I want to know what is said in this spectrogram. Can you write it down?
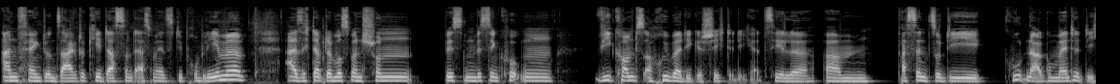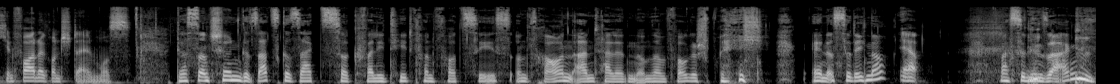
anfängt und sagt, okay, das sind erstmal jetzt die Probleme. Also ich glaube, da muss man schon bisschen, ein bisschen gucken, wie kommt es auch rüber, die Geschichte, die ich erzähle. Ähm, was sind so die guten Argumente, die ich in den Vordergrund stellen muss. Du hast so einen schönen Satz gesagt zur Qualität von VCs und Frauenanteile in unserem Vorgespräch. Erinnerst du dich noch? Ja. Magst du den sagen?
